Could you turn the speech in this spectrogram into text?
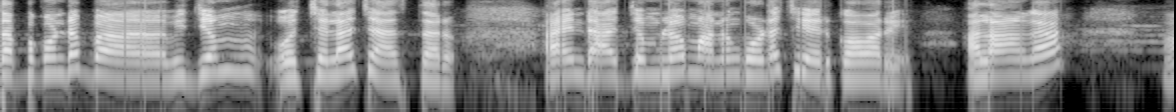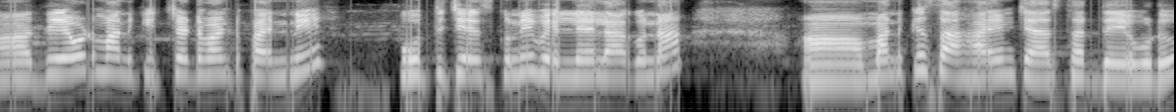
తప్పకుండా విజయం వచ్చేలా చేస్తారు. ఆయన రాజ్యంలో మనం కూడా చేరుకోవాలి. అలాగా దేవుడు మనకి ఇచ్చేటువంటి పనిని పూర్తి చేసుకుని వెళ్ళేలాగున మనకి సహాయం చేస్తారు దేవుడు.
